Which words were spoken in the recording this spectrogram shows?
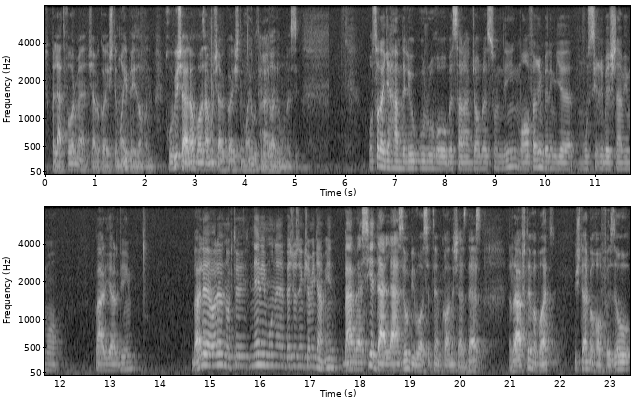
تو پلتفرم شبکه های اجتماعی پیدا کنیم. خوبیش الان باز همون شبکه های اجتماعی بود که به بله. دادمون رسید. استاد اگه همدلی و گروه رو به سرانجام رسوندین موافقیم بریم یه موسیقی بشنویم و برگردیم؟ بله آره نکته نمیمونه. به جز این که میگم این بررسی در لحظه و بیواسطه امکانش از دست رفته و باید بیشتر به حافظه و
